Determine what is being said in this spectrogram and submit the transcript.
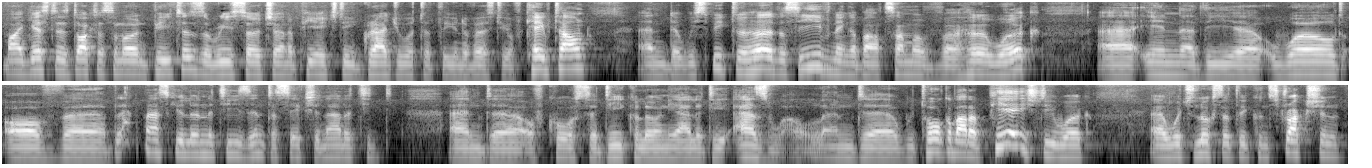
my guest is Dr. Simone Peters, a researcher and a PhD graduate at the University of Cape Town. And uh, we speak to her this evening about some of uh, her work uh, in the uh, world of uh, black masculinities, intersectionality, and, of course, decoloniality as well. And we talk about a PhD work which looks at the construction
